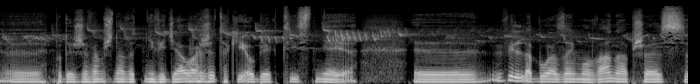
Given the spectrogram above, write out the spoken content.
e, podejrzewam, że nawet nie wiedziała, że taki obiekt istnieje. Willa była zajmowana przez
